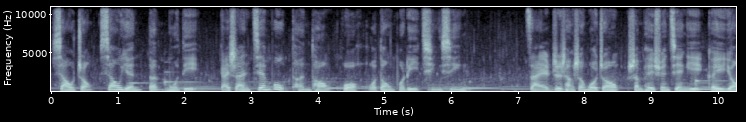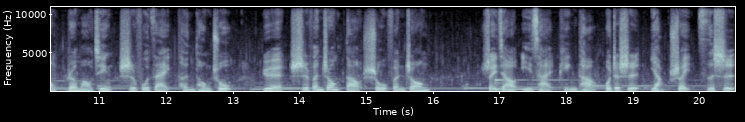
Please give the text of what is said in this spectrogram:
消肿消炎等目的，改善肩部疼痛或活动不利情形。在日常生活中，沈佩轩建议可以用热毛巾湿敷在疼痛处，约十分钟到十五分钟。睡觉宜采平躺或者是仰睡姿势，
